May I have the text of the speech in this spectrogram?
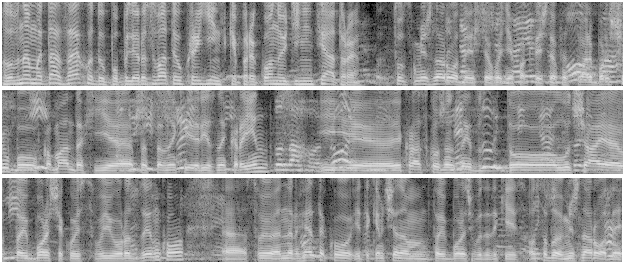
Головна мета заходу популяризувати українське, переконують ініціатори. Тут міжнародний сьогодні фактично фестиваль борщу, бо в командах є представники різних країн, і е, якраз кожен з них долучає в той борщ якусь свою родзинку, е, свою енергетику, і таким чином той борщ буде такий особливо міжнародний.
